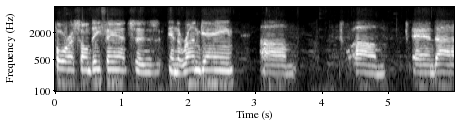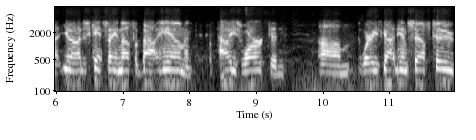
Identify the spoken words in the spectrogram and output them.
for us on defense in the run game. Um, um, and, uh, you know, I just can't say enough about him and how he's worked and um, where he's gotten himself to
